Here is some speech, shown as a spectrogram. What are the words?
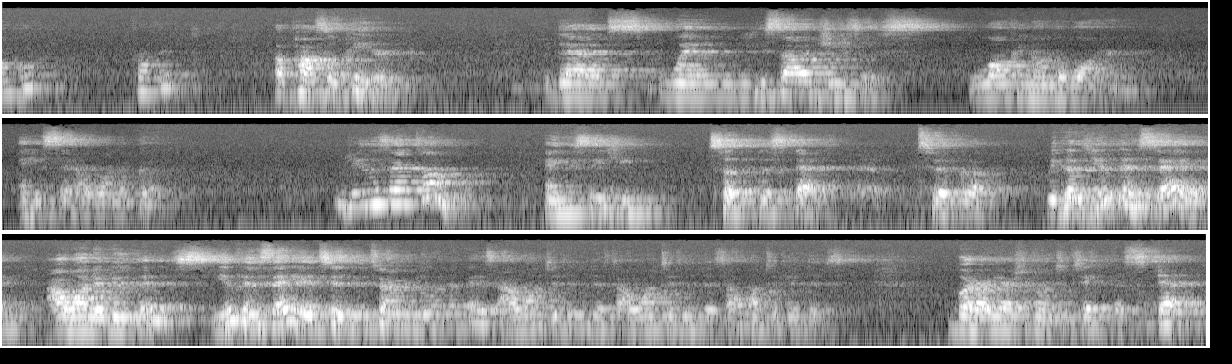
uncle, prophet, Apostle Peter. That's when he saw Jesus walking on the water. And he said, I want to go. Jesus said, Come. And you see, he took the step to go. Because you can say, I want to do this. You can say it to determine blue in the face. I want to do this. I want to do this. I want to do this. But are you actually going to take the step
